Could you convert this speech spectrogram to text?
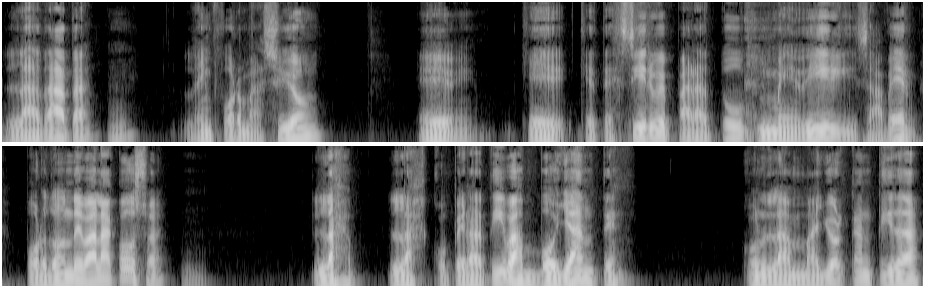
la data, la información eh, que, te sirve para tú medir y saber por dónde va la cosa. Las, las cooperativas bollantes con la mayor cantidad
